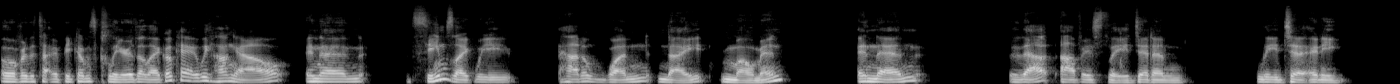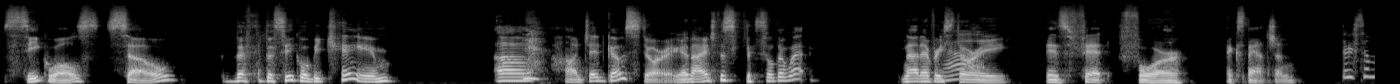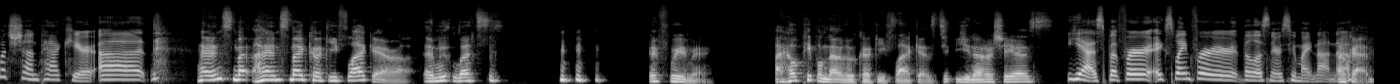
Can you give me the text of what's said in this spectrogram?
over the time, it becomes clear that, like, okay, we hung out. And then it seems like we had a one night moment. And then that obviously didn't lead to any sequels. So the the sequel became a haunted ghost story, and I just fizzled away. Not every Yeah. story is fit for expansion. there's so much to unpack here." Uh, Hence my hence my Cookie Fleck era. And let's if we may. I hope people know who Cookie Fleck is. Do you know who she is? yes, but for explain for the listeners who might not know. Okay.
